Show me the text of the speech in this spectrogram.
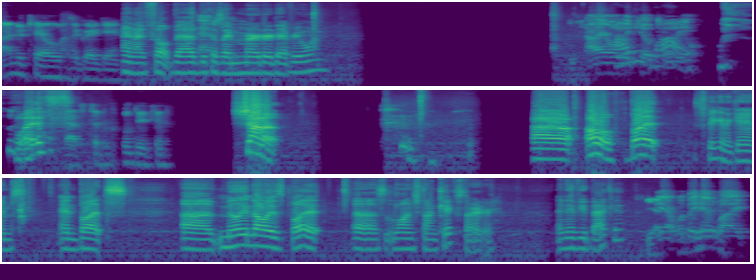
Undertale was a great game. and I felt bad because I murdered everyone. I only How- killed why? Toriel. What? That's typical Deacon. Shut up. uh oh, but speaking of games and butts, uh, Million Dollars But uh launched on Kickstarter. Any of you back it? Yes, yeah, well, they hit like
